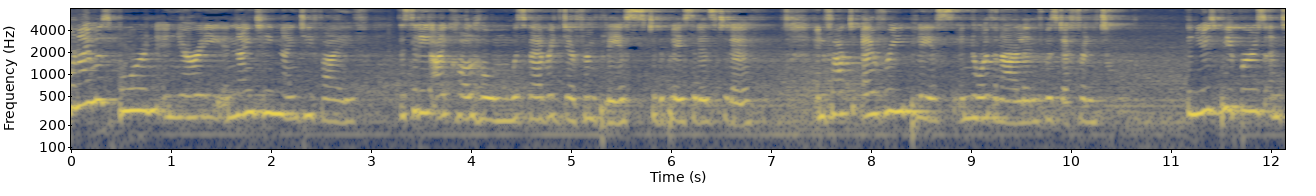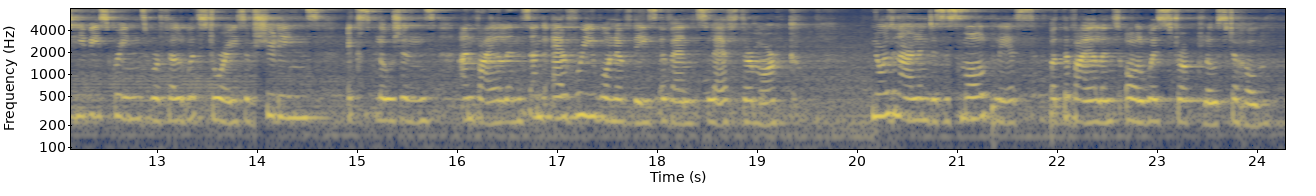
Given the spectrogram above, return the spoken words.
When I was born in Newry in 1995, the city I call home was a very different place to the place it is today. In fact, every place in Northern Ireland was different. The newspapers and TV screens were filled with stories of shootings, explosions, and violence, and every one of these events left their mark. Northern Ireland is a small place, but the violence always struck close to home.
